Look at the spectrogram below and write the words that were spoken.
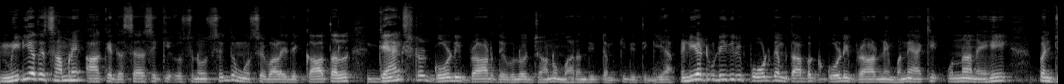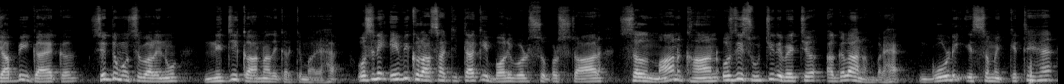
ਮੀਡੀਆ ਦੇ ਸਾਹਮਣੇ ਆ ਕੇ ਦੱਸਿਆ ਸੀ ਕਿ ਉਸ ਨੂੰ ਸਿੱਧੂ ਮੂਸੇਵਾਲੇ ਦੇ ਕਾਤਲ ਗੈਂਗਸਟਰ ਗੋਲਡੀ ਬਰਾੜ ਦੇ ਵੱਲੋਂ ਜਾਨੋਂ ਮਾਰਨ ਦੀ ਧਮਕੀ ਦਿੱਤੀ ਗਈ ਹੈ। ਇੰਡੀਆ ਟੁਡੇ ਦੀ ਰਿਪੋਰਟ ਦੇ ਮੁਤਾਬਕ ਗੋਲਡੀ ਬਰਾੜ ਨੇ ਮੰਨਿਆ ਕਿ ਉਹਨਾਂ ਨੇ ਹੀ ਪੰਜਾਬੀ ਗਾਇਕ ਸਿੱਧੂ ਮੂਸੇਵਾਲੇ ਨੂੰ ਨਿੱਜੀ ਕਾਰਨਾਂ ਦੇ ਕਰਕੇ ਮਾਰਿਆ ਹੈ। ਉਸਨੇ ਇਹ ਵੀ ਖੁਲਾਸਾ ਕੀਤਾ ਕਿ ਬਾਲੀਵੁੱਡ ਸੁਪਰਸਟਾਰ ਸਲਮਾਨ ਖਾਨ ਉਸ ਦੀ ਸੂਚੀ ਦੇ ਵਿੱਚ ਅਗਲਾ ਨੰਬਰ ਹੈ। ਗੋਲਡੀ ਇਸ ਸਮੇਂ ਕਿੱਥੇ ਹੈ?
